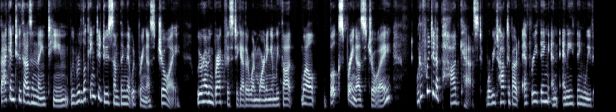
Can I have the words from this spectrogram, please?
Back in 2019, we were looking to do something that would bring us joy. We were having breakfast together one morning and we thought, well, books bring us joy. What if we did a podcast where we talked about everything and anything we've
